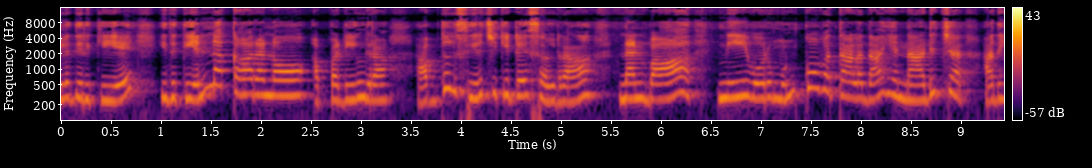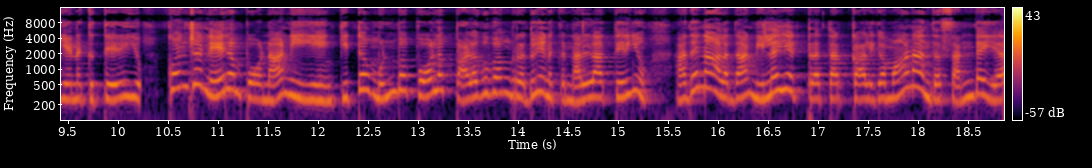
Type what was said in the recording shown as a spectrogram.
எழுதிருக்கியே இதுக்கு என்ன காரணம்? அப்படிங்கிறான். அப்துல் சிரிச்சுக்கிட்டே சொல்கிறான் நண்பா நீ ஒரு முன்கோபத்தால் தான் என்னை அடித்த அது எனக்கு தெரியும். கொஞ்ச நேரம் போனால் நீ என்கிட்ட முன்பை போல பழகுவங்கிறதும் எனக்கு நல்லா தெரியும். அதனால தான் நிலையற்ற தற்காலிகமான அந்த சண்டையை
